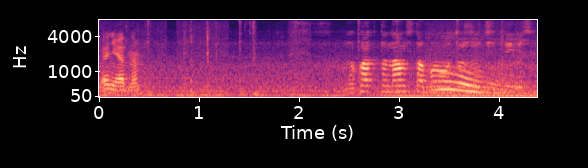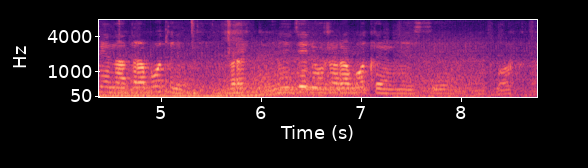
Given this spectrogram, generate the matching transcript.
Понятно. Но как-то нам с тобой вот уже 4 смены отработали. Про- Неделю уже работаем вместе. Неплохо-то.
